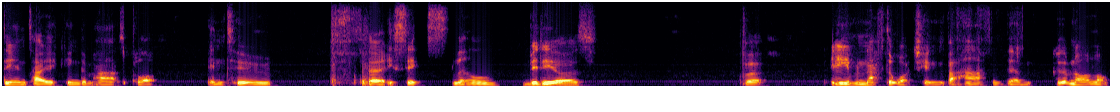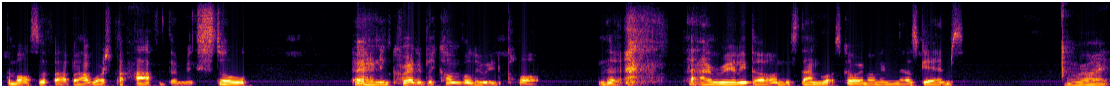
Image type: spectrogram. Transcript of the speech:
the entire Kingdom Hearts plot into 36 little videos. But even after watching about half of them, because I've not unlocked them all so far, but I've watched about half of them, it's still an incredibly convoluted plot that, that I really don't understand what's going on in those games. right.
